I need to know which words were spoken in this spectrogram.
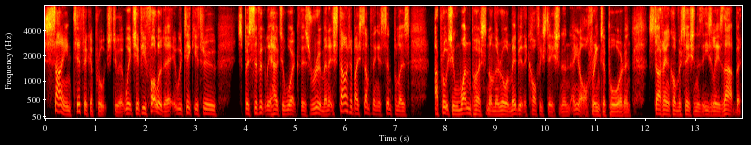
scientific approach to it, which if you followed it, it would take you through specifically how to work this room. And it started by something as simple as approaching one person on their own, maybe at the coffee station and, you know, offering to pour and starting a conversation as easily as that. But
